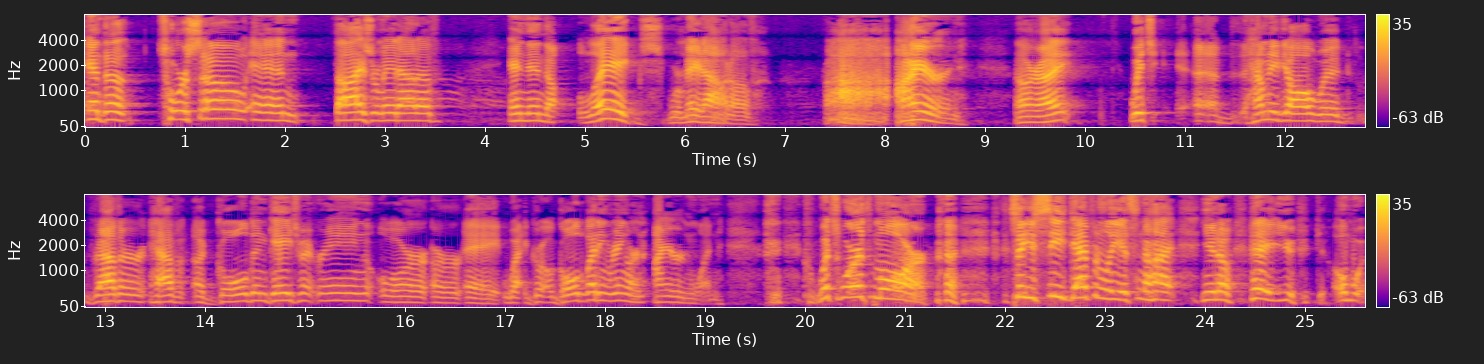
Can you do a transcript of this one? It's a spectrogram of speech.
and the torso and thighs were made out of, and then the legs were made out of ah, iron. All right. Which uh, how many of y'all would rather have a gold engagement ring or, or a gold wedding ring or an iron one? What's worth more? so you see, definitely it's not, you know, hey, you, oh,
